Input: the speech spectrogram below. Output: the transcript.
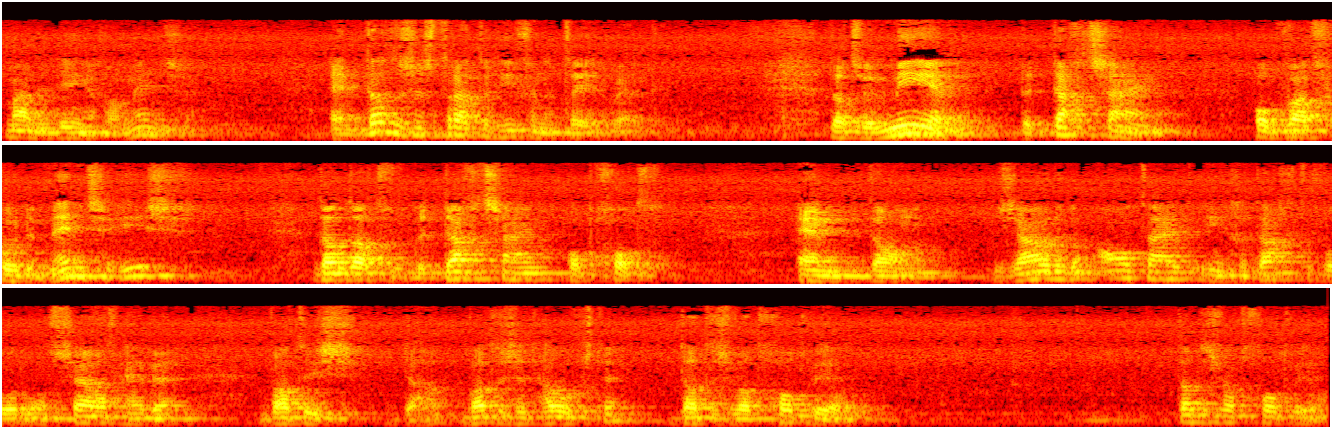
maar de dingen van mensen. En dat is een strategie van een tegenwerker. Dat we meer bedacht zijn op wat voor de mensen is, dan dat we bedacht zijn op God. En dan zouden we altijd in gedachten voor onszelf hebben, wat is, de, wat is het hoogste? Dat is wat God wil. Dat is wat God wil.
